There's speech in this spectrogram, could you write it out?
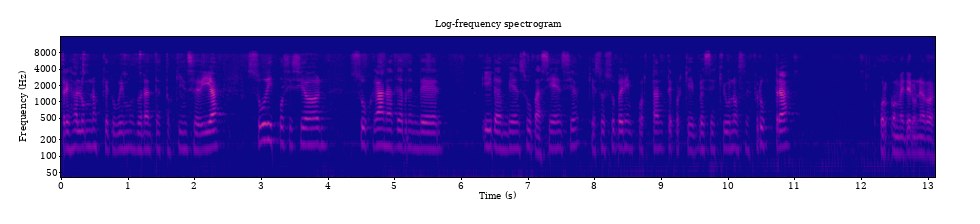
tres alumnos que tuvimos durante estos 15 días su disposición, sus ganas de aprender y también su paciencia, que eso es súper importante porque hay veces que uno se frustra por cometer un error.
